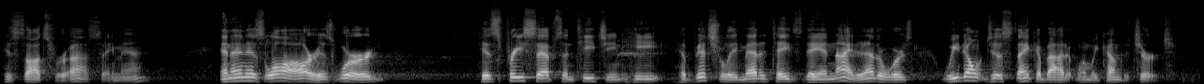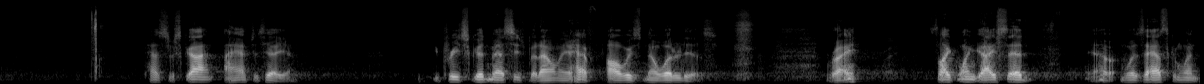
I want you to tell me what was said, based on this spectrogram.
His thoughts for us, amen. And in his law or his word, his precepts and teaching, he habitually meditates day and night. In other words, we don't just think about it when we come to church. Pastor Scott, I have to tell you, you preach a good message, but I only have always know what it is. right? It's like one guy said, uh, was asking when,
